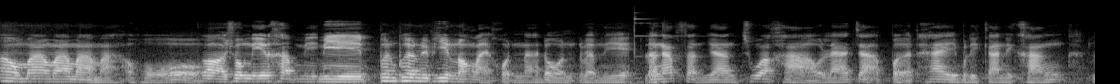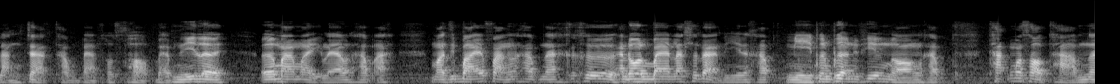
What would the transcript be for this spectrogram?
เอามามามามาโอ้โห ก็ช่วงนี้นะครับ มีมีเพื่อนเพื่อนพี่พี่น้องหลายคนนะ โดนแบบนี้ระงับสัญญาณชั่วข่าวและจะเปิดให้บริการอีกครั้งหลังจากทำแบบทดสอบแบบนี้เลย เออมาใหม่อีกแล้วนะครับอะมาอธิบายให้ฟังนะครับนะ ก็คือการโดนแบนลักษณะนี้นะครับ มีเพื่อนเพื่อนพี่พี่น้องนะครับ ทักมาสอบถามใน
